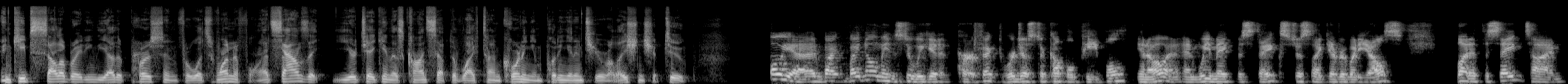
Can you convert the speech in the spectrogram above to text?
and keep celebrating the other person for what's wonderful. And that sounds like you're taking this concept of lifetime courting and putting it into your relationship too. Oh yeah, and by, by no means do we get it perfect. We're just a couple people, you know, and, and we make mistakes just like everybody else. But at the same time,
